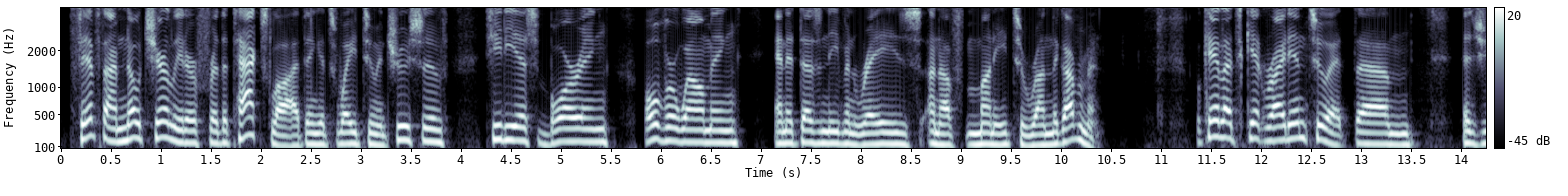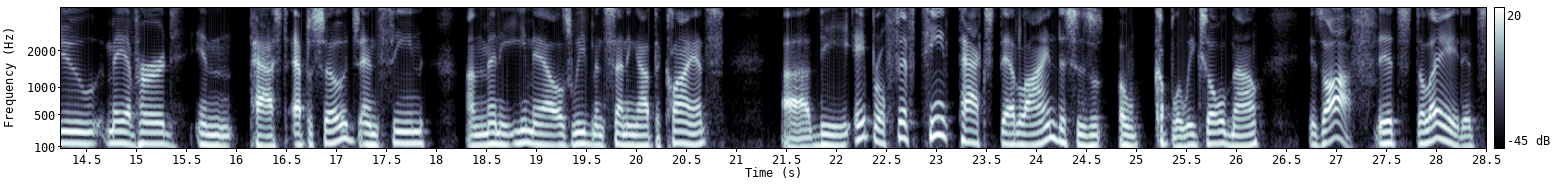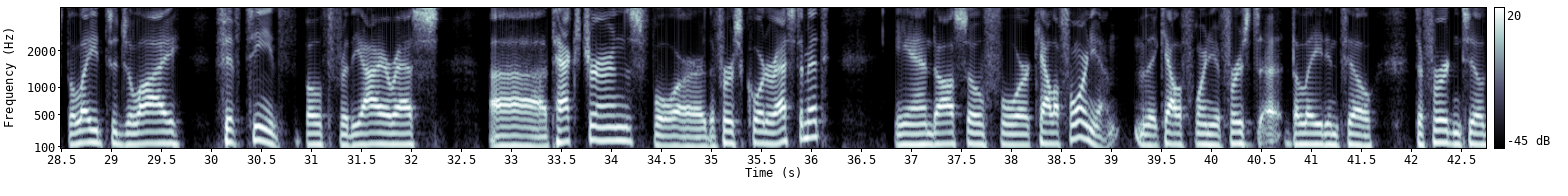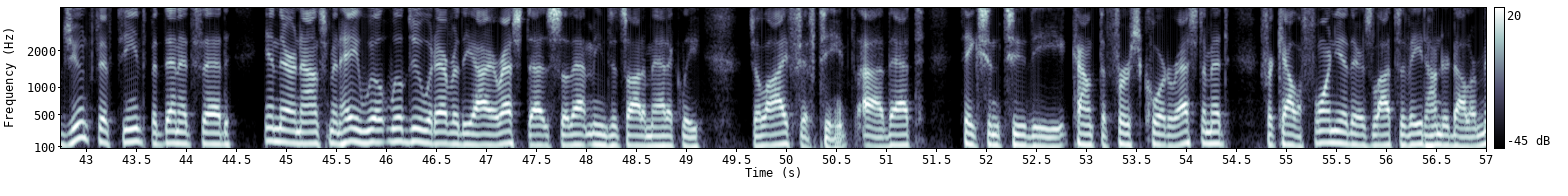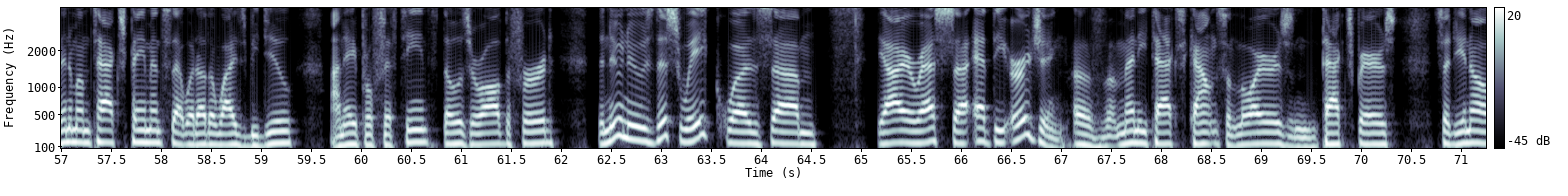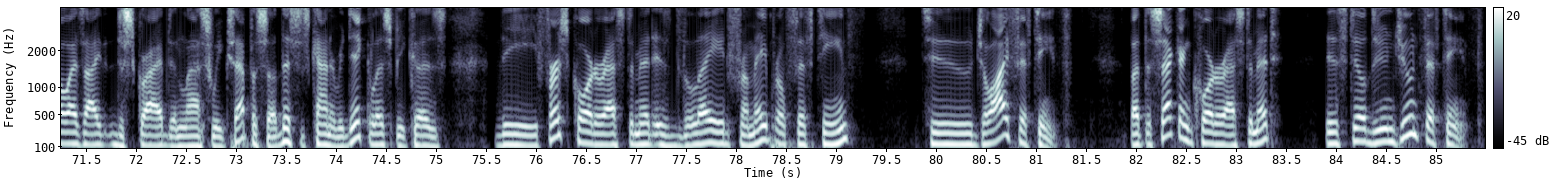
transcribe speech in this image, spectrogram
Fifth, I'm no cheerleader for the tax law. I think it's way too intrusive, tedious, boring, overwhelming and it doesn't even raise enough money to run the government. Okay, let's get right into it. Um, as you may have heard in past episodes and seen on many emails we've been sending out to clients, uh, the April 15th tax deadline, this is a couple of weeks old now, is off. It's delayed. It's delayed to July 15th, both for the IRS uh, tax returns for the first quarter estimate and also for California. The California first uh, delayed until deferred until June 15th, but then it said in their announcement, "Hey, we'll we'll do whatever the IRS does." So that means it's automatically July 15th. Uh, that takes into the count the first quarter estimate for California. There's lots of $800 minimum tax payments that would otherwise be due on April 15th. Those are all deferred. The new news this week was um, the IRS, uh, at the urging of many tax accountants and lawyers and taxpayers, said, you know, as I described in last week's episode, this is kind of ridiculous because the first quarter estimate is delayed from April 15th to July 15th. But the second quarter estimate is still June June 15th.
